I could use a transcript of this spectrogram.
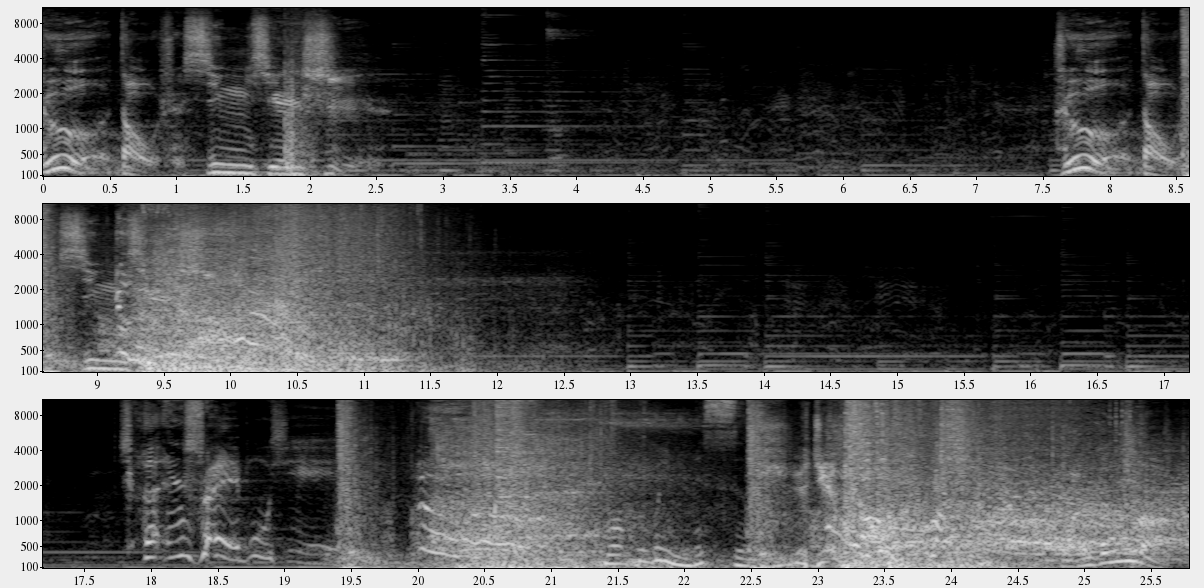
这倒是新鲜事。这倒是新鲜事。沉睡不醒。我会为你们死亡。时间到。完工了。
